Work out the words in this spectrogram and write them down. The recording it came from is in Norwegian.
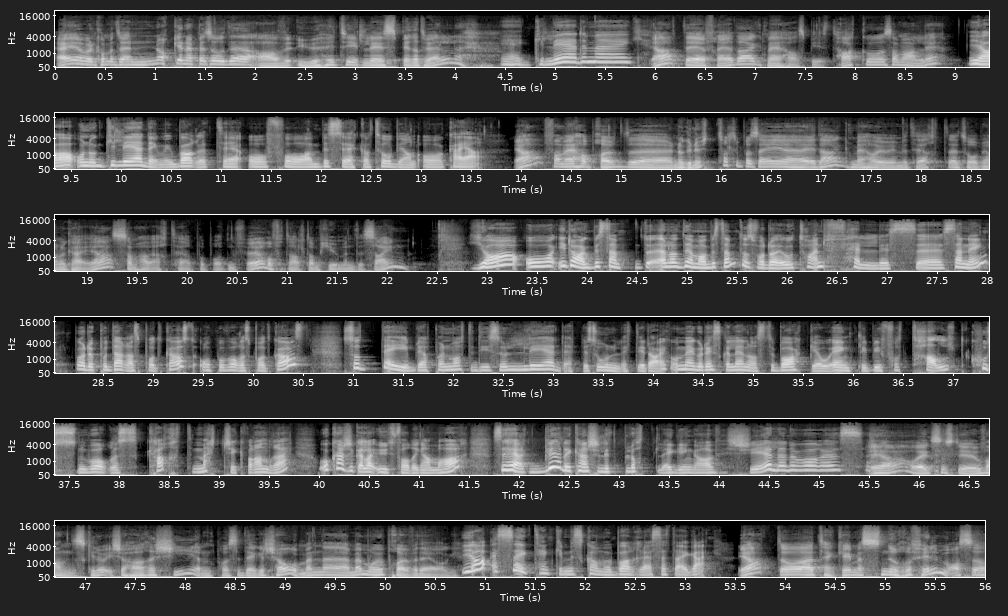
Hei og velkommen til nok en episode av Uhøytidelig spirituell. Jeg gleder meg. Ja, det er fredag. Vi har spist taco som vanlig. Ja, og nå gleder jeg meg bare til å få besøk av Torbjørn og Kaja. Ja, for vi har prøvd eh, noe nytt, holdt jeg på å si, eh, i dag. Vi har jo invitert eh, Torbjørn og Kaja, som har vært her på podden før og fortalt om human design. Ja, og i dag bestemt, eller det vi har bestemt oss for, da, er å ta en felles eh, sending. Både på deres podkast og på vår podkast. Så de blir på en måte de som leder episoden litt i dag. Og meg og deg skal lene oss tilbake og egentlig bli fortalt hvordan våre kart matcher hverandre. Og kanskje hvilke utfordringer vi har. Så her blir det kanskje litt blottlegging av sjelene våre. Ja, og jeg syns det er jo vanskelig å ikke ha regien på sitt eget show, men uh, vi må jo prøve det òg. Ja, så jeg tenker vi skal bare sette i gang. Ja, da tenker jeg vi snurrer film, og så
